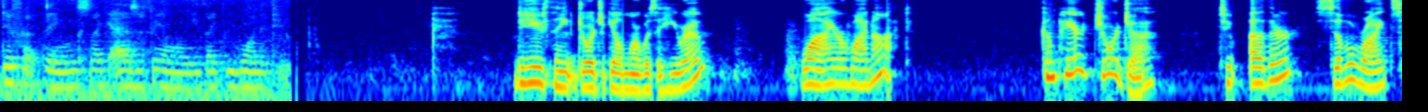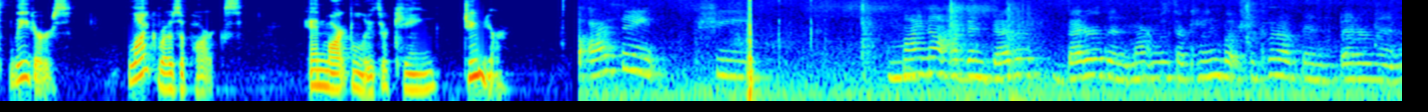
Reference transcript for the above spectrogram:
different things like as a family like we wanted to. Do you think Georgia Gilmore was a hero? Why or why not? Compare Georgia to other civil rights leaders like Rosa Parks and Martin Luther King Jr. I think she might not have been better better than Martin Luther King, but she could have been better than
